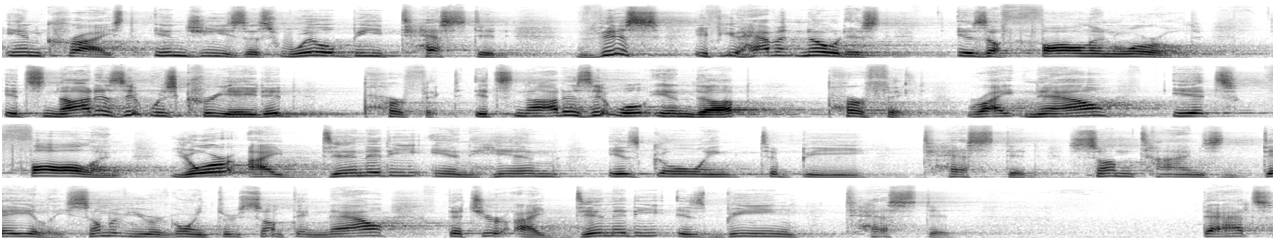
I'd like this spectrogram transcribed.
in Christ, in Jesus will be tested. This, if you haven't noticed, is a fallen world. It's not as it was created, perfect. It's not as it will end up, perfect. Right now, it's fallen. Your identity in Him is going to be tested, sometimes daily. Some of you are going through something now that your identity is being tested. That's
